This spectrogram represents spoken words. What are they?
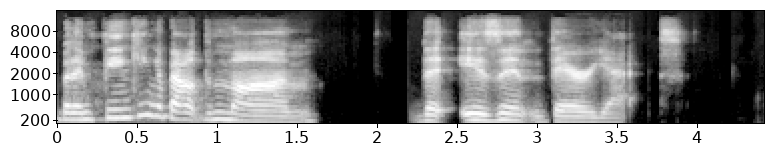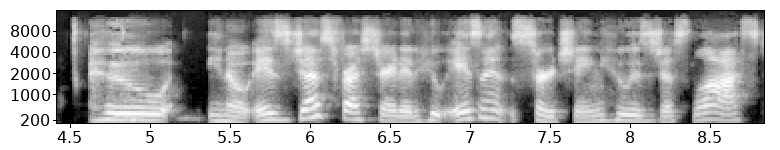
but I'm thinking about the mom that isn't there yet who mm-hmm. you know is just frustrated who isn't searching who is just lost.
